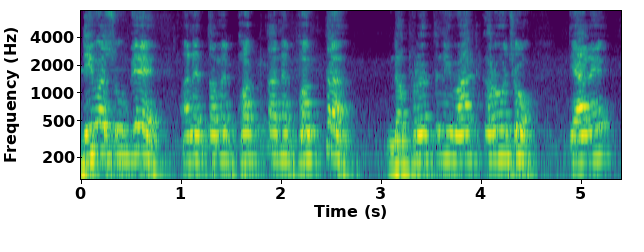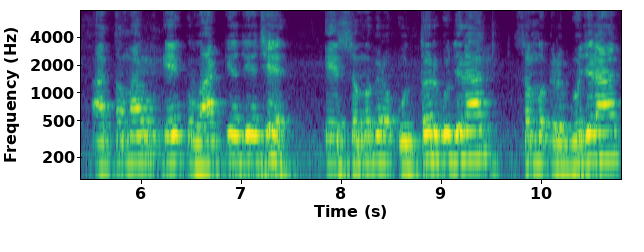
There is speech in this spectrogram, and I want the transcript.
દિવસ ઉગે અને તમે ફક્ત અને ફક્ત નફરતની વાત કરો છો, ત્યારે આ તમારું એક વાક્ય જે છે એ સમગ્ર ઉત્તર ગુજરાત, સમગ્ર ગુજરાત,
